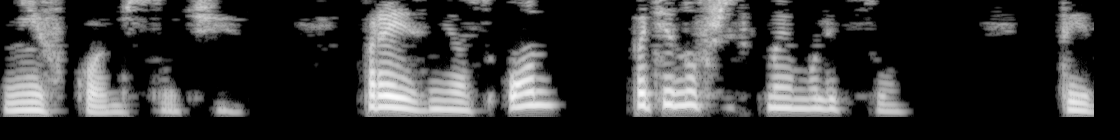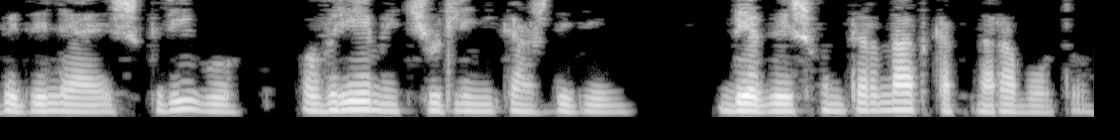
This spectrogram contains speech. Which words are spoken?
Ни в коем случае произнес он, потянувшись к моему лицу. Ты выделяешь Кригу время чуть ли не каждый день. Бегаешь в интернат, как на работу.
